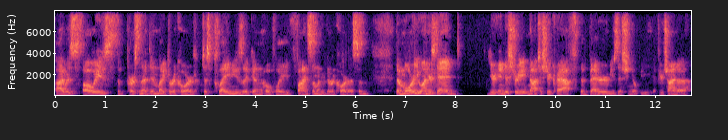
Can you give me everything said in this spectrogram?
I was always the person that didn't like to record, just play music and hopefully find someone who can record us. And the more you understand your industry, not just your craft, the better musician you'll be if you're trying to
